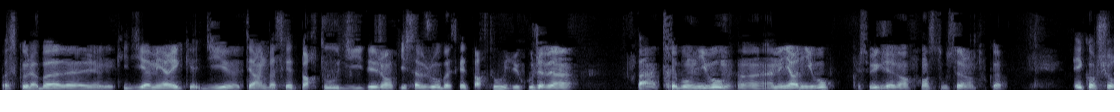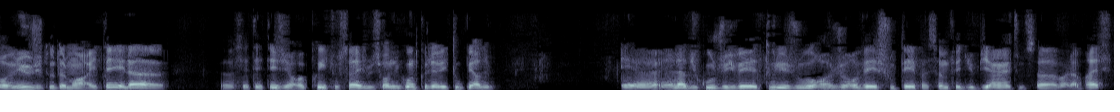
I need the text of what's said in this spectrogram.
parce que là-bas, euh, qui dit Amérique dit euh, terrain de basket partout, dit des gens qui savent jouer au basket partout. Et du coup, j'avais un, pas un très bon niveau, mais un, meilleur niveau que celui que j'avais en France tout seul en tout cas. Et quand je suis revenu, j'ai totalement arrêté. Et là, euh, cet été, j'ai repris tout ça et je me suis rendu compte que j'avais tout perdu. Et, et, là, du coup, je vais tous les jours, je revais shooter parce que ça me fait du bien et tout ça. Voilà, bref.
